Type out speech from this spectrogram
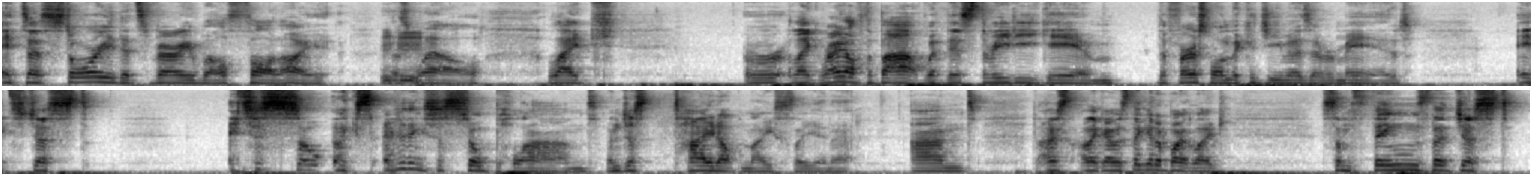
it's a story that's very well thought out as mm-hmm. well. Like, r- like right off the bat with this 3D game, the first one that Kojima has ever made, it's just it's just so like everything's just so planned and just tied up nicely in it. And I was like I was thinking about like some things that just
